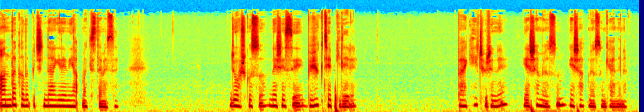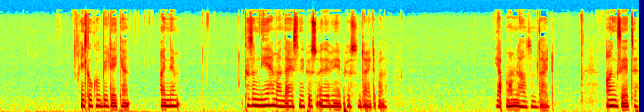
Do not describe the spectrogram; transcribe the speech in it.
anda kalıp içinden geleni yapmak istemesi, coşkusu, neşesi, büyük tepkileri. Belki hiçbirini yaşamıyorsun, yaşatmıyorsun kendine. İlkokul birdeyken annem kızım niye hemen dersini yapıyorsun, ödevini yapıyorsun derdi bana. Yapmam lazım derdim. Anksiyete,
